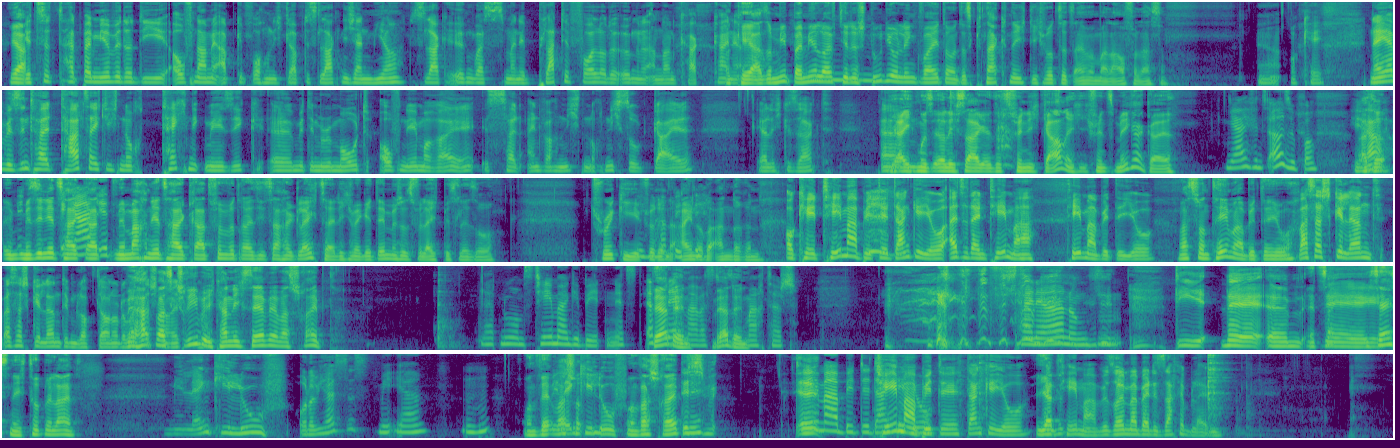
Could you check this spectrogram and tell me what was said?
Ja, Jetzt hat bei mir wieder die Aufnahme abgebrochen. Ich glaube, das lag nicht an mir. Das lag irgendwas, ist meine Platte voll oder irgendeinen anderen Kack. Keine okay, also mir, bei mir läuft hier der Studio-Link weiter und das knackt nicht. Ich würde es jetzt einfach mal laufen lassen. Ja, okay. Naja, wir sind halt tatsächlich noch technikmäßig äh, mit dem Remote-Aufnehmerei ist halt einfach nicht, noch nicht so geil, ehrlich gesagt. ja, ich Ähm, muss ehrlich sagen, das finde ich gar nicht. Ich finde es mega geil. Ja, ich find's auch super. ja, Also äh, wir sind jetzt halt gerade, wir machen jetzt halt gerade 35 Sachen gleichzeitig. Wegen dem ist es vielleicht ein bisschen so tricky für Ja, den bitte. einen oder anderen. okay, Thema bitte, danke Jo. Also dein Thema, Thema bitte Jo. Was für ein Thema bitte, Jo? Was hast du gelernt? Was hast du gelernt im Lockdown oder Wer was hat was geschrieben? gemacht? Ich kann nicht sehen, wer was schreibt. Er hat nur ums Thema gebeten. Jetzt Wer erzähl denn? mal, was Wer du so denn? gemacht hast. Keine Ahnung. Die, nee, ähm, Jetzt nee, Ich sehe es nicht, tut mir leid. Milenki Louvre, oder wie heißt das? mi- Ja. Und, wer, was, Milenki Louvre. und was schreibt Das, die? äh, Thema bitte, danke. Thema Jo. bitte, danke Jo. Ja, Thema, wir sollen mal bei der Sache bleiben.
